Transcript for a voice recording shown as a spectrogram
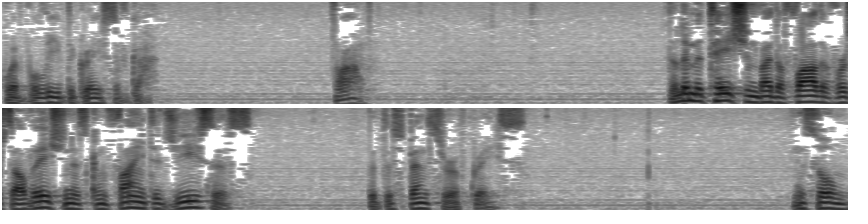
who have believed the grace of God. Wow. The limitation by the Father for salvation is confined to Jesus, the dispenser of grace. And so,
